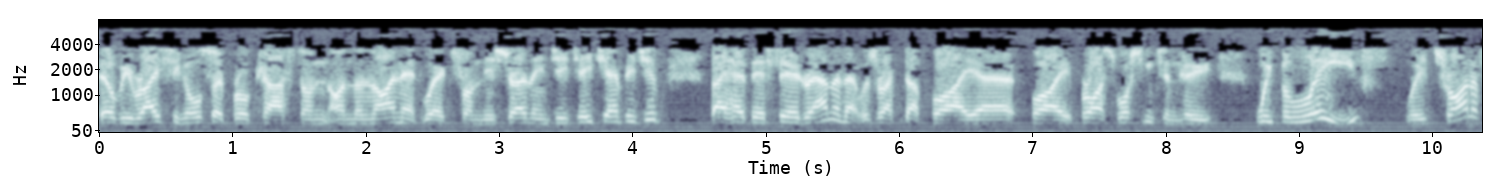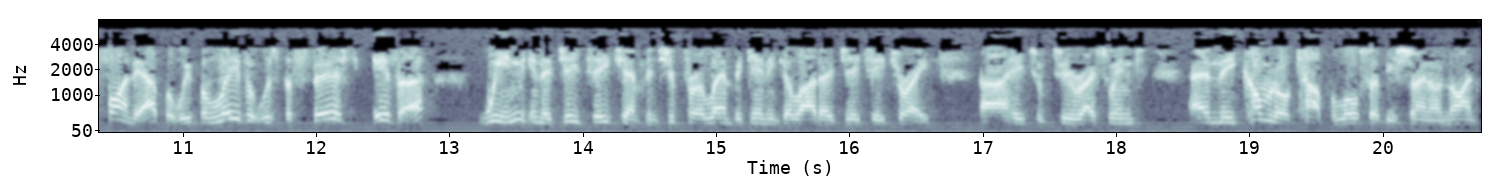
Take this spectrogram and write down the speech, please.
there'll be racing also broadcast on, on the Nine Network from the Australian GT Championship. They had their third round, and that was wrapped up by uh, by Bryce Washington, who we believe we're trying to find out, but we believe it was the first ever win in a GT championship for a Lamborghini Gallardo GT3. Uh, he took two race wins, and the Commodore Cup will also be shown on Nine.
